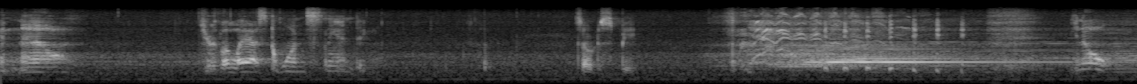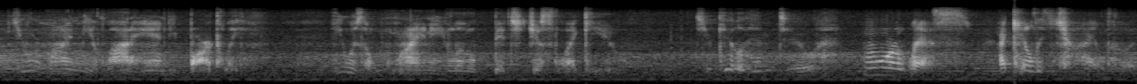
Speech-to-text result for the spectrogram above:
And now, you're the last one standing. So to speak. you know, you remind me a lot of Andy. He was a whiny little bitch just like you. Did you kill him too? More or less. I killed his childhood.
